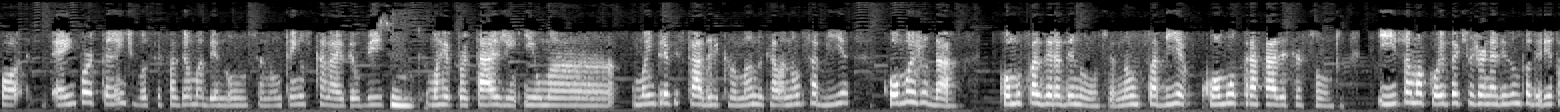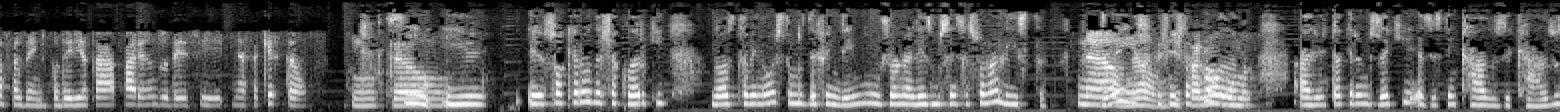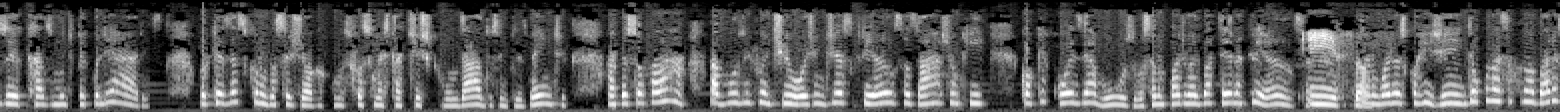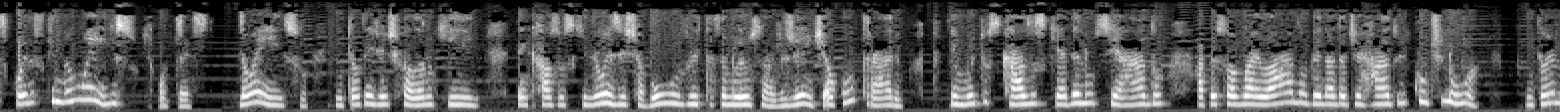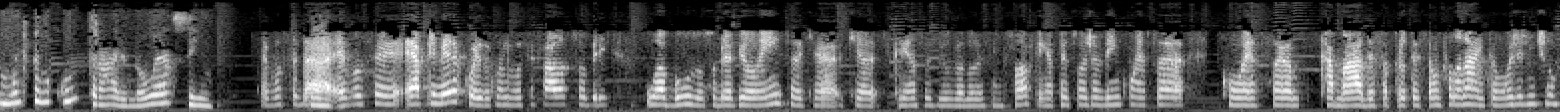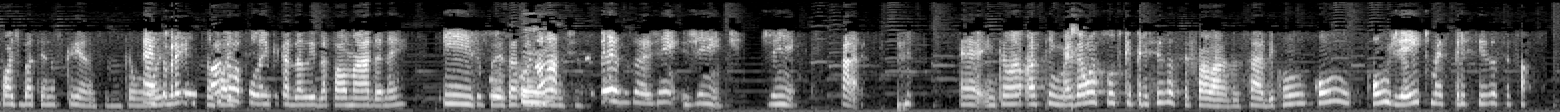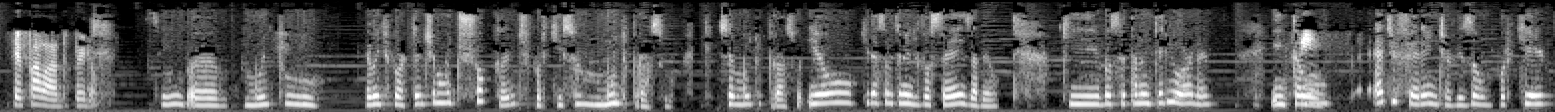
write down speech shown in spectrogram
É importante você fazer uma denúncia, não tem os canais. Eu vi Sim. uma reportagem e uma, uma entrevistada reclamando que ela não sabia como ajudar, como fazer a denúncia, não sabia como tratar desse assunto. E isso é uma coisa que o jornalismo poderia estar tá fazendo, poderia estar tá parando desse, nessa questão. Então. Sim, e eu só quero deixar claro que nós também não estamos defendendo um jornalismo sensacionalista. Não, não é isso não, que a gente está falando. Alguma. A gente está querendo dizer que existem casos e casos e casos muito peculiares. Porque às vezes quando você joga como se fosse uma estatística, um dado simplesmente, a pessoa fala, ah, abuso infantil. Hoje em dia as crianças acham que qualquer coisa é abuso. Você não pode mais bater na criança. Isso. Você não pode mais corrigir. Então começa a falar várias coisas que não é isso que acontece. Não é isso. Então tem gente falando que tem casos que não existe abuso e está sendo denunciado. Gente, é o contrário. Tem muitos casos que é denunciado, a pessoa vai lá, não vê nada de errado e continua. Então é muito pelo contrário, não é assim. É você dar, é, é você, é a primeira coisa quando você fala sobre o abuso, sobre a violência que, a, que as crianças e os adolescentes sofrem, a pessoa já vem com essa com essa camada, essa proteção, falando, ah, então hoje a gente não pode bater nas crianças. Então, é, hoje sobre não pode... aquela polêmica da lei da palmada, né? Isso, tipo, exatamente. Deus, gente, gente, gente, para. É, então, assim, mas é um assunto que precisa ser falado, sabe? Com, com, com jeito, mas precisa ser, fa ser falado, perdão. Sim, é muito, é muito importante, é muito chocante, porque isso é muito próximo. Isso é muito próximo. E eu queria saber também de você, Isabel, que você está no interior, né? Então Sim. é diferente a visão, porque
